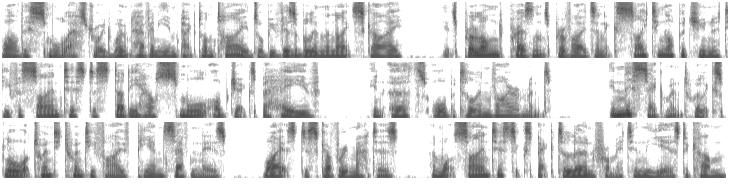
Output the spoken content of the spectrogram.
While this small asteroid won't have any impact on tides or be visible in the night sky, its prolonged presence provides an exciting opportunity for scientists to study how small objects behave in Earth's orbital environment. In this segment, we'll explore what 2025 PN7 is, why its discovery matters, and what scientists expect to learn from it in the years to come.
